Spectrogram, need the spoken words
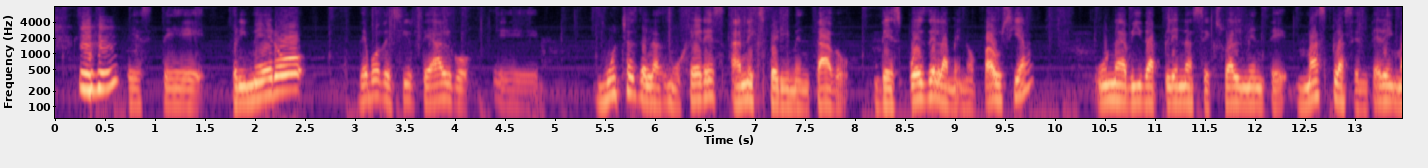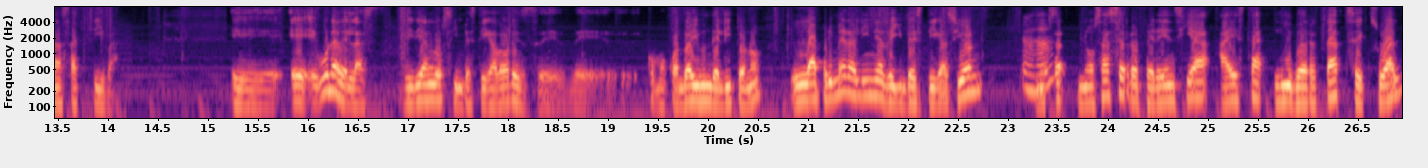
uh -huh. Este, primero, debo decirte algo, eh, muchas de las mujeres han experimentado después de la menopausia una vida plena sexualmente más placentera y más activa. Eh, una de las, dirían los investigadores, de, de, como cuando hay un delito, ¿no? La primera línea de investigación nos, hace referencia a esta libertad sexual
